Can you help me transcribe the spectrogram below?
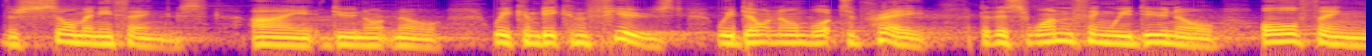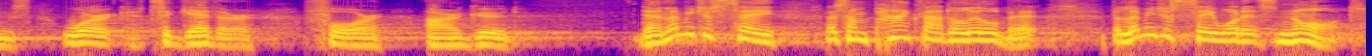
There's so many things I do not know. We can be confused. We don't know what to pray. But this one thing we do know all things work together for our good. Then let me just say, let's unpack that a little bit, but let me just say what it's not.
